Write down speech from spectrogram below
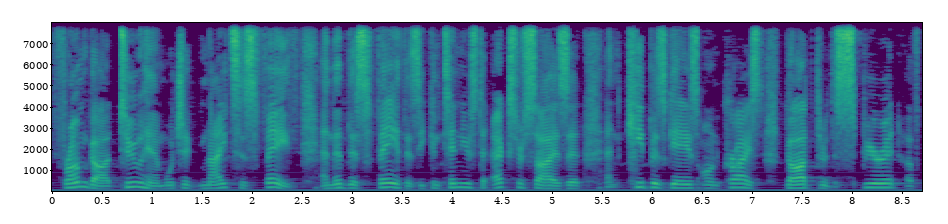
from God to him, which ignites his faith. And then this faith, as he continues to exercise it and keep his gaze on Christ, God, through the Spirit of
